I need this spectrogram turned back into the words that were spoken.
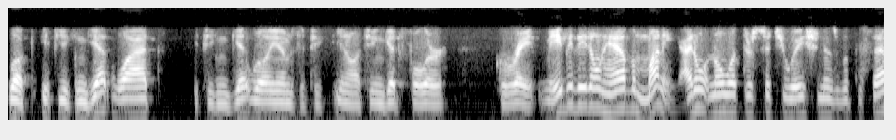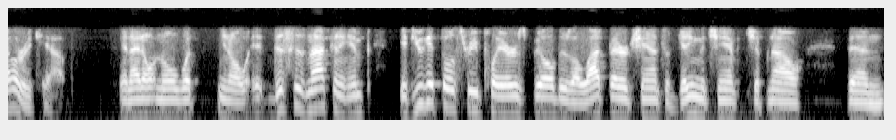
look if you can get Watt, if you can get Williams, if you you know if you can get Fuller, great. Maybe they don't have the money. I don't know what their situation is with the salary cap, and I don't know what you know. It, this is not going to. Imp- if you get those three players, Bill, there's a lot better chance of getting the championship now than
